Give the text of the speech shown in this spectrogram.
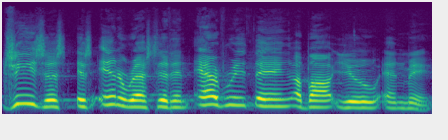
Jesus is interested in everything about you and me.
